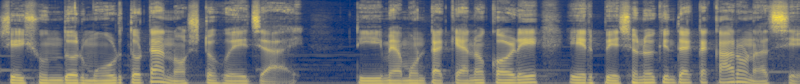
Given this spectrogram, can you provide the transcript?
সেই সুন্দর মুহূর্তটা নষ্ট হয়ে যায়। টিম এমনটা কেন করে, এর পেছনেও কিন্তু একটা কারণ আছে।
